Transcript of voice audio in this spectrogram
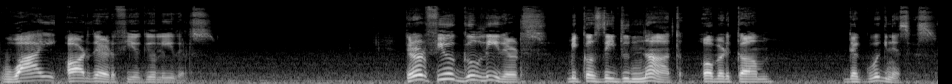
Why are there few good leaders? There are few good leaders because they do not overcome their weaknesses.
